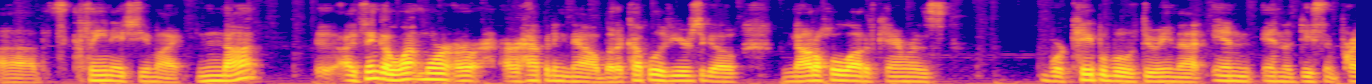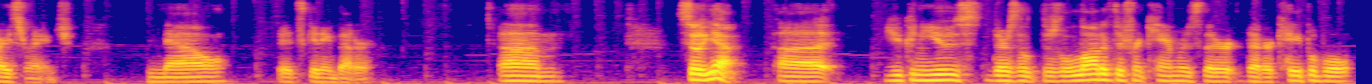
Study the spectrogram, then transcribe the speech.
Uh, it's clean HDMI, not I think a lot more are, are happening now, but a couple of years ago, not a whole lot of cameras were capable of doing that in in a decent price range. Now it's getting better. Um, so yeah, uh, you can use there's a there's a lot of different cameras that are that are capable.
